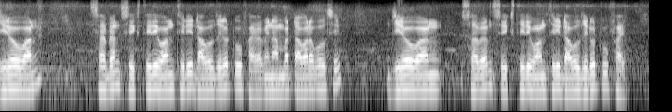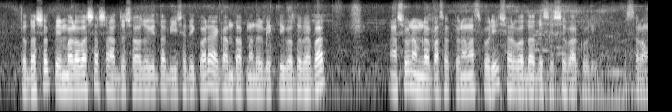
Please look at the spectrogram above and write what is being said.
zero one seven six three one three double zero two five. আমি নাম্বারটা আবারও বলছি, zero one seven six three one three double zero two five. তো দর্শক, প্রেম, ভালোবাসা, সাহায্য, সহযোগিতা, বিয়ে করা একান্ত আপনাদের ব্যক্তিগত ব্যাপার। আসুন আমরা পাঁচক্ত নামাজ পড়ি, সর্বদা দেশের সেবা করি। আসসালাম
